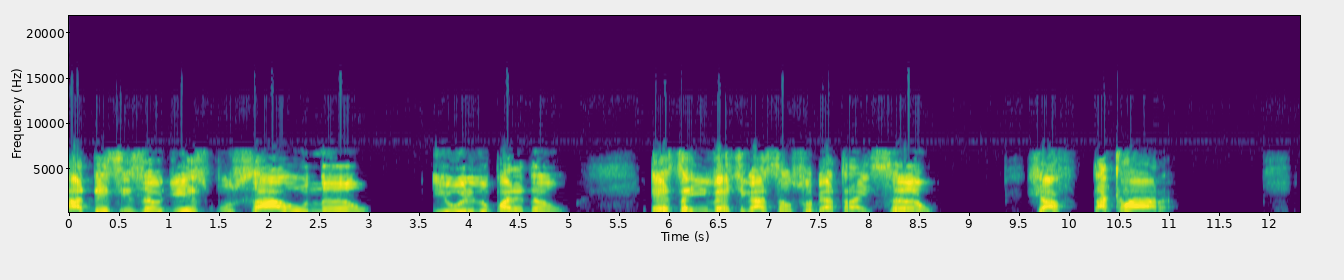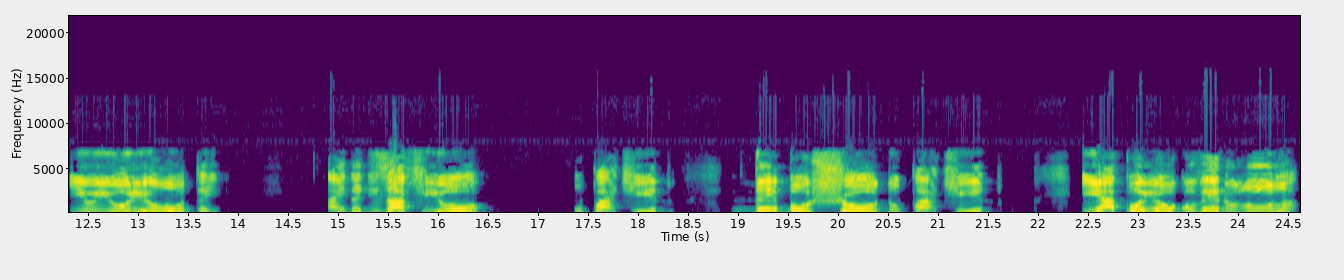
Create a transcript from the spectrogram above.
a decisão de expulsar ou não Yuri do Paredão essa investigação sobre a traição já está clara. E o Yuri ontem ainda desafiou o partido, debochou do partido e apoiou o governo Lula.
